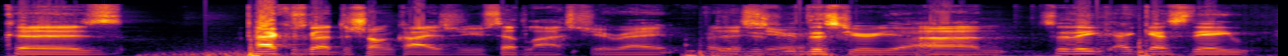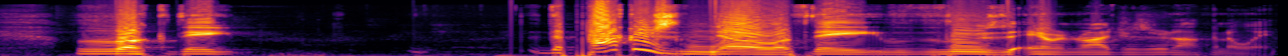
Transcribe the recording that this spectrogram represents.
because Packers got DeShone Kizer, you said last year, right? Or this Just year. This year, yeah. Um, so they, I guess they look they. The Packers know if they lose Aaron Rodgers, they're not going to win,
